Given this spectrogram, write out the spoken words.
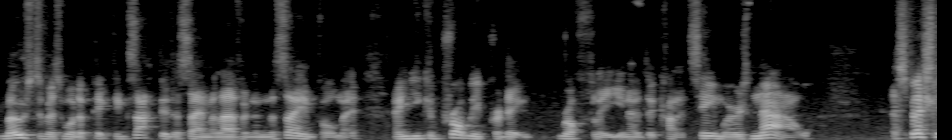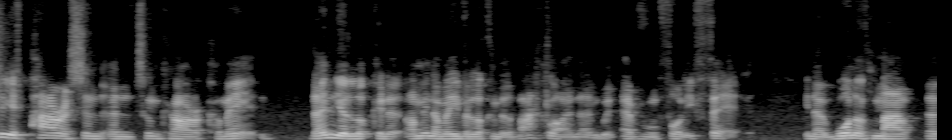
most of us would have picked exactly the same eleven in the same format, and you could probably predict roughly, you know, the kind of team. Whereas now, especially if Parris and, and Tounkara come in, then you're looking at. I mean, I'm even looking at the back line then with everyone fully fit. You know, one of Mount. Uh,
